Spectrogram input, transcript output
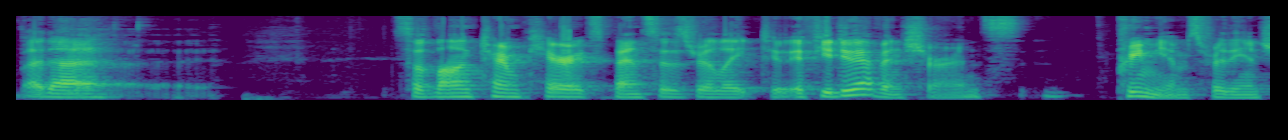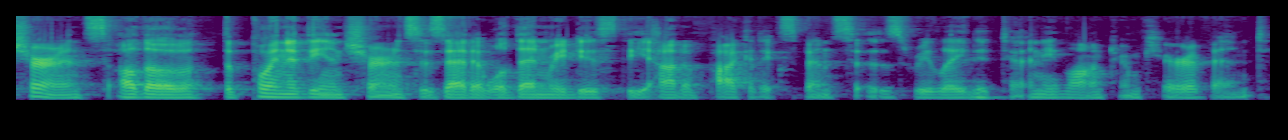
But uh, so long-term care expenses relate to if you do have insurance premiums for the insurance. Although the point of the insurance is that it will then reduce the out-of-pocket expenses related to any long-term care event.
